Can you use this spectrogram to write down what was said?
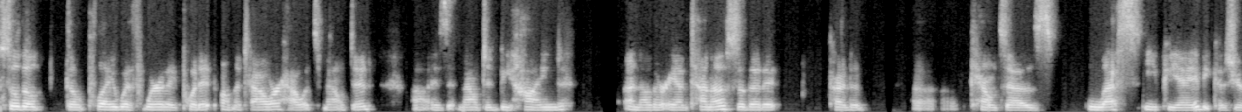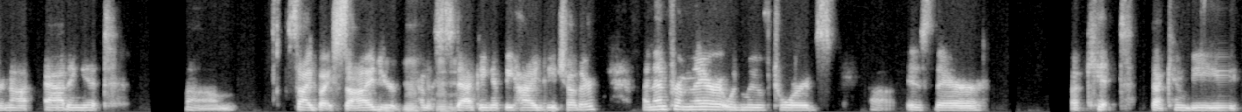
so they'll they'll play with where they put it on the tower how it's mounted uh, is it mounted behind another antenna so that it kind of uh, counts as less EPA because you're not adding it um, side by side. You're mm-hmm, kind of mm-hmm. stacking it behind each other. And then from there, it would move towards uh, is there a kit that can be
